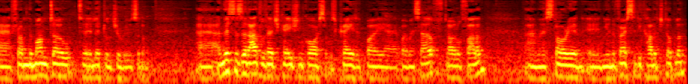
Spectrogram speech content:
uh, from the Monto to Little Jerusalem. Uh, and this is an adult education course that was created by, uh, by myself, Donal Fallon. I'm a historian in University College Dublin,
